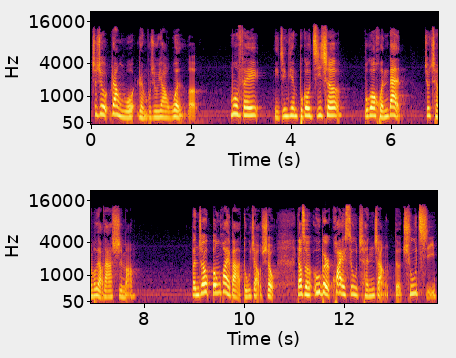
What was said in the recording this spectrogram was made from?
这就让我忍不住要问了：莫非你今天不够机车、不够混蛋，就成不了大事吗？本周崩坏吧独角兽要从 Uber 快速成长的初期，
